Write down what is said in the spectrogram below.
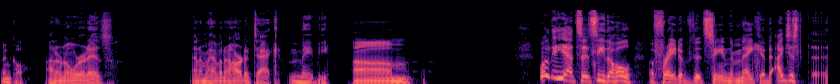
and call? I don't know where it is, and I'm having a heart attack. Maybe. Um. Well, yeah. It's, see the whole afraid of seeing them naked. I just. Uh,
